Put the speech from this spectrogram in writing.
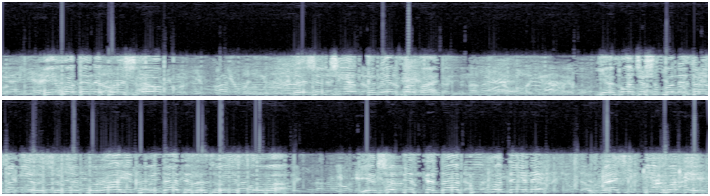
меня... Півгодини пройшло, Не Шевченка, не інформації. Я хочу, щоб вони зрозуміли, що вже пора відповідати за свої слова. Якщо ти сказав півгодини, значить півгодини.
